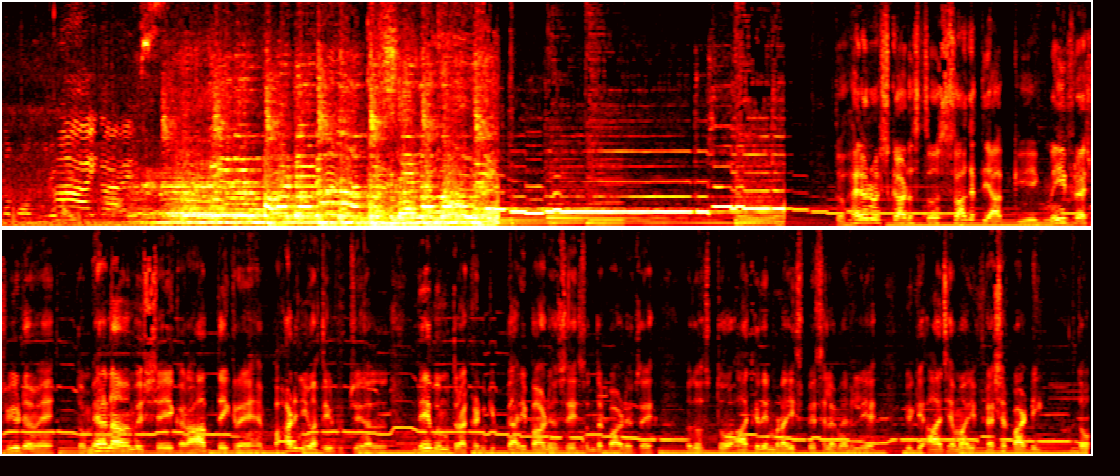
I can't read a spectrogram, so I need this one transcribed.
तो हेलो नमस्कार दोस्तों, स्वागत है आपकी एक नई फ्रेश वीडियो में। तो मेरा नाम अमित शेख और आप देख रहे हैं पहाड़ी निवासी यूट्यूब चैनल देवभूमि उत्तराखंड की प्यारी पहाड़ियों से, सुंदर पहाड़ियों से। तो दोस्तों, आज का दिन बड़ा ही स्पेशल है मेरे लिए, क्योंकि आज है हमारी फ्रेशर पार्टी तो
